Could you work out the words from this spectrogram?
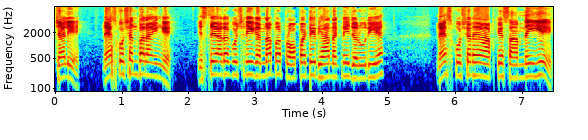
चलिए नेक्स्ट क्वेश्चन पर आएँगे। इससे ज़्यादा कुछ नहीं करना, पर प्रॉपर्टी ध्यान रखनी ज़रूरी है। नेक्स्ट क्वेश्चन है आपके सामने ये।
